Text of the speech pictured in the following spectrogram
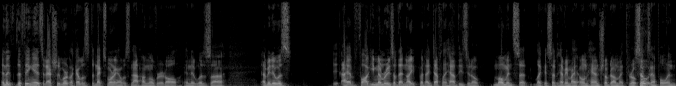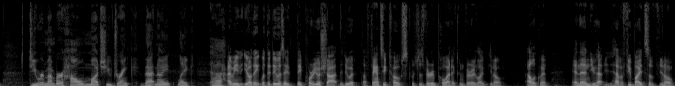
and the, the thing is, it actually worked. Like I was the next morning, I was not hungover at all, and it was. Uh, I mean, it was. I have foggy memories of that night, but I definitely have these, you know, moments that, like I said, having my own hand shoved down my throat, So- for example. And Do you remember how much you drank that night? Like, uh, I mean, you know, they what they do is they, they pour you a shot, they do a, a fancy toast, which is very poetic and very like you know, eloquent, and then you have you have a few bites of you know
